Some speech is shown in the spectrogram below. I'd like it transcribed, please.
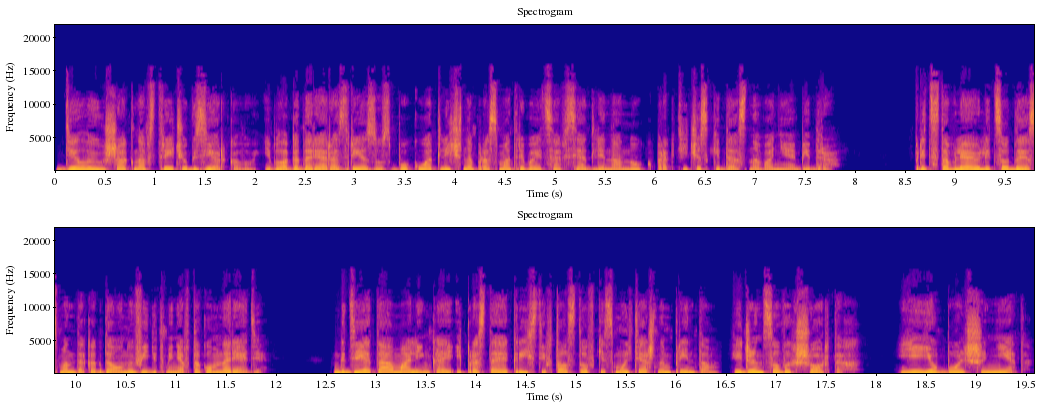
Делаю шаг навстречу к зеркалу, и благодаря разрезу сбоку отлично просматривается вся длина ног практически до основания бедра. Представляю лицо Десмонда, когда он увидит меня в таком наряде. Где та маленькая и простая Кристи в толстовке с мультяшным принтом и джинсовых шортах? Ее больше нет.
